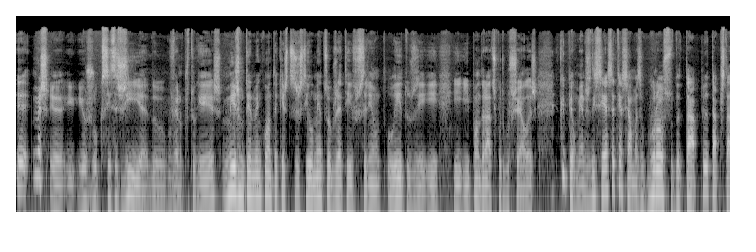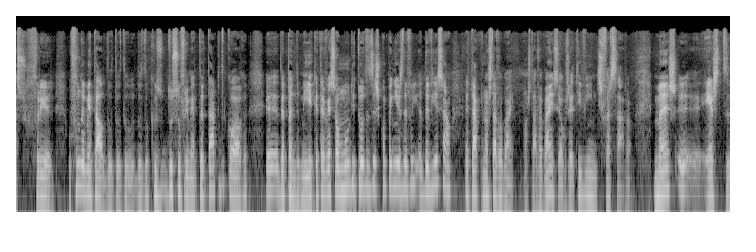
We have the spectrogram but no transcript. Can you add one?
Eh, mas eh, eu julgo que se exigia do governo português, mesmo tendo em conta que estes elementos objetivos seriam lidos e, e, e, ponderados por Bruxelas, que pelo menos dissesse: atenção, mas o grosso da TAP, a TAP está a sofrer, o fundamental do, do, do, do, do sofrimento da TAP decorre uh, da pandemia que atravessa o mundo e todas as companhias de aviação. A TAP não estava bem. Não estava bem, isso é objetivo e indisfarçável. Mas este,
